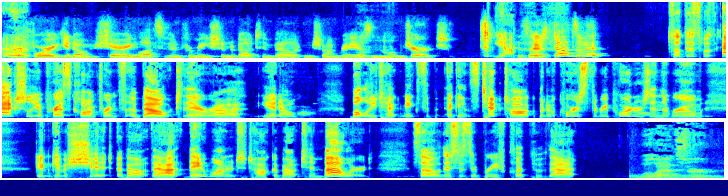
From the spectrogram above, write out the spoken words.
Or Uh, for, you know, sharing lots of information about Tim Ballard and Sean Reyes and the. Mormon Church. yeah. Because there's tons of it. So this was actually a press conference about their, uh, you know, bully techniques against TikTok. But of course, the reporters in the room didn't give a shit about that. They wanted to talk about Tim Ballard. So this is a brief clip of that. We'll answer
